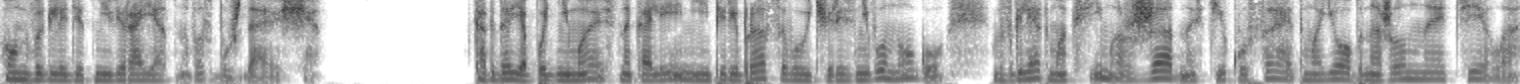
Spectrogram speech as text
он выглядит невероятно возбуждающе. Когда я поднимаюсь на колени и перебрасываю через него ногу, взгляд Максима с жадностью кусает мое обнаженное тело,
